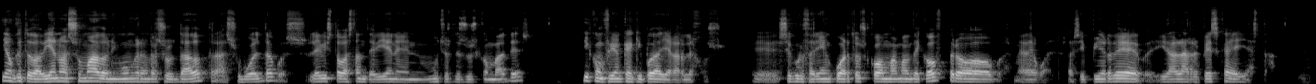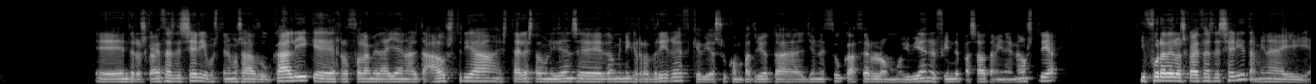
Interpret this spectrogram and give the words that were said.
y aunque todavía no ha sumado ningún gran resultado tras su vuelta, pues le he visto bastante bien en muchos de sus combates y confío en que aquí pueda llegar lejos. Eh, se cruzaría en cuartos con Mamandekov, pero pues, me da igual. O sea, si pierde, irá a la repesca y ya está. Eh, entre los cabezas de serie pues tenemos a Ducali, que rozó la medalla en Alta Austria. Está el estadounidense Dominic Rodríguez, que vio a su compatriota Yonezuka hacerlo muy bien el fin de pasado también en Austria. Y fuera de los cabezas de serie también hay,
